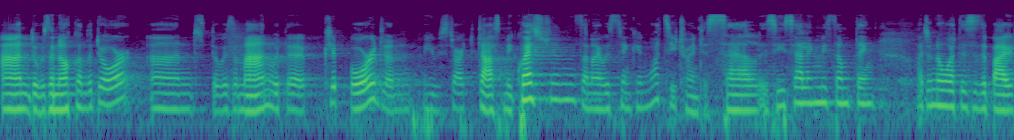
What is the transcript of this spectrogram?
and there was a knock on the door and there was a man with a clipboard and he started to ask me questions and I was thinking, what's he trying to sell? Is he selling me something? I don't know what this is about.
